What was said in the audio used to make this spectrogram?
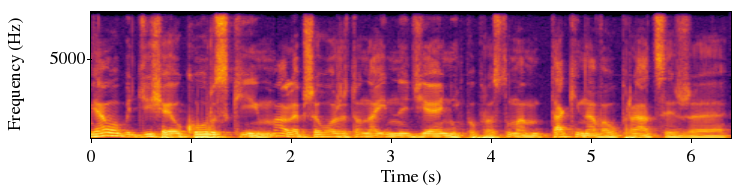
Miało być dzisiaj o Kurskim, ale przełożę to na inny dzień. Po prostu mam taki nawał pracy, że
